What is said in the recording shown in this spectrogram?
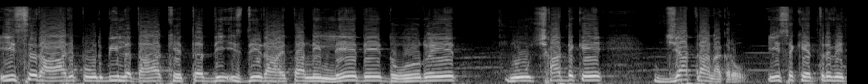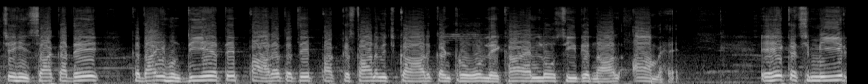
ਇਸ ਰਾਜ ਪੂਰਬੀ ਲਦਾਖ ਖੇਤਰ ਦੀ ਇਸ ਦੀ ਰਾਜਧਾਨੀ ਲੇਹ ਦੇ ਦੌਰੇ ਨੂੰ ਛੱਡ ਕੇ ਯਾਤਰਾ ਨਾ ਕਰੋ। ਇਸ ਖੇਤਰ ਵਿੱਚ ਹਿੰਸਾ ਕਦੇ ਕਦਾਈ ਹੁੰਦੀ ਹੈ ਤੇ ਭਾਰਤ ਅਤੇ ਪਾਕਿਸਤਾਨ ਵਿਚਕਾਰ ਕੰਟਰੋਲ ਰੇਖਾ ਐਲਓਸੀ ਦੇ ਨਾਲ ਆਮ ਹੈ। ਇਹ ਕਸ਼ਮੀਰ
